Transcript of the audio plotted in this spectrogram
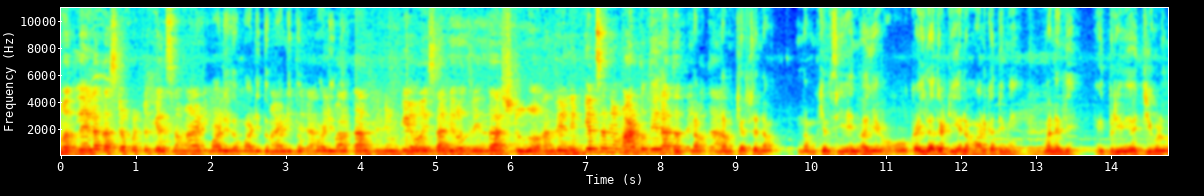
ಮೊದ್ಲೆಲ್ಲ ಕಷ್ಟಪಟ್ಟು ಕೆಲಸ ಮಾಡಿ ಮಾಡಿದ ಮಾಡಿದ ಮಾಡಿದ ಮಾಡಿದ. ಅಂದ್ರೆ ನಿಮ್ಗೆ ವಯಸ್ಸಾಗಿರೋದ್ರಿಂದ ಅಷ್ಟು ಅಂದ್ರೆ ನಿಮ್ ಕೆಲಸ ನೀವು ಮಾಡ್ಕೋತೀರಾ ನಮ್ ನಮ್ಮ ಕೆಲಸ ನಾವು ನಮ್ಮ ಕೆಲಸ ಏನು ಕೈಲಾದಷ್ಟು ಏನೋ ಮಾಡ್ಕೋತೀವಿ ಮನೇಲಿ ಇಬ್ಬರಿ ಅಜ್ಜಿಗಳು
